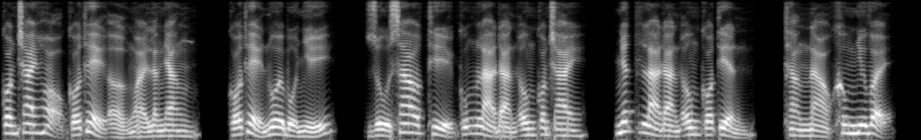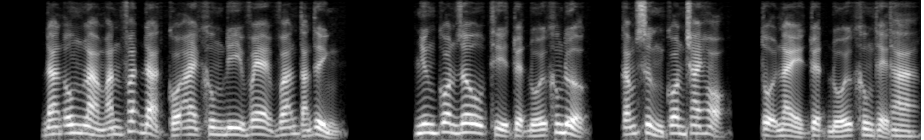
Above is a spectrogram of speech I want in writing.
con trai họ có thể ở ngoài lăng nhăng, có thể nuôi bộ nhí, dù sao thì cũng là đàn ông con trai, nhất là đàn ông có tiền, thằng nào không như vậy. Đàn ông làm ăn phát đạt có ai không đi ve vãn tán tỉnh. nhưng con dâu thì tuyệt đối không được, cắm sừng con trai họ, tội này tuyệt đối không thể tha.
